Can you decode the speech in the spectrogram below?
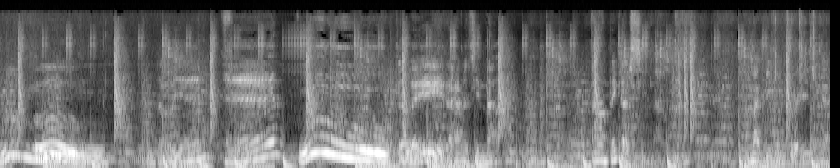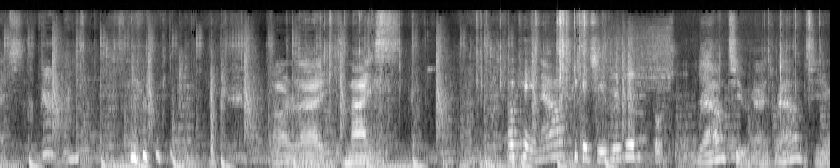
Ooh. Ooh. Rebellion. And ooh, Gallade. I haven't seen that one. I don't think I've seen that one. I might be going crazy, guys. All right, nice. Okay, now Pikachu Vivid Voltage. Round two, guys. Round two.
